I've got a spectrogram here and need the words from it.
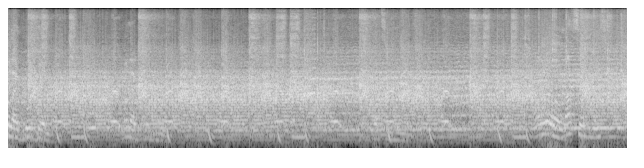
More like. More like football. Oh, that's so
